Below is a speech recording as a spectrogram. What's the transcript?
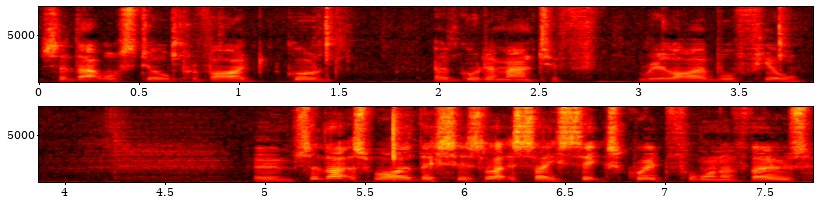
So that will still provide good a good amount of reliable fuel. Um, so that's why this is, let's say, six quid for one of those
